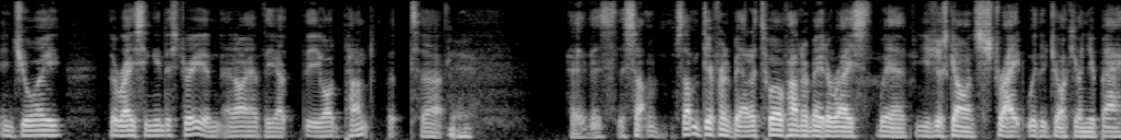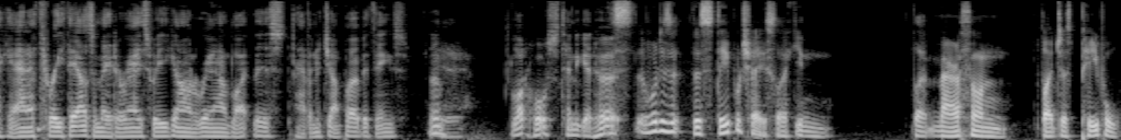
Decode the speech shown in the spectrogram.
enjoy the racing industry, and, and I have the the odd punt, but. Uh, Yeah. Hey, there's there's something something different about a 1200 meter race where you're just going straight with a jockey on your back, and a 3000 meter race where you're going around like this, having to jump over things. Yeah. A lot of horses tend to get hurt. What is it? The steeplechase, like in like marathon, like just people.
